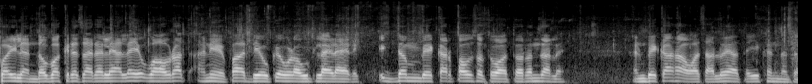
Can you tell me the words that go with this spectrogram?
पहिल्यांदा बकऱ्या चारायला आलाय वावरात आणि हे पा देव केवढा उठलाय डायरेक्ट एकदम बेकार पावसाचं वातावरण झालंय. आणि बेकार हवा चालू आहे आता इकडनं तर.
